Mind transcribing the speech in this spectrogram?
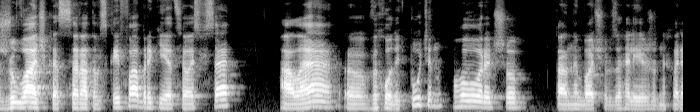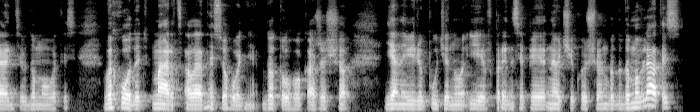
жувачка з Саратовської фабрики, це ось все. Але е, виходить Путін, говорить, що та не бачу взагалі жодних варіантів домовитись. Виходить Мерц, але не сьогодні. До того каже, що я не вірю Путіну і, в принципі, не очікую, що він буде домовлятись.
